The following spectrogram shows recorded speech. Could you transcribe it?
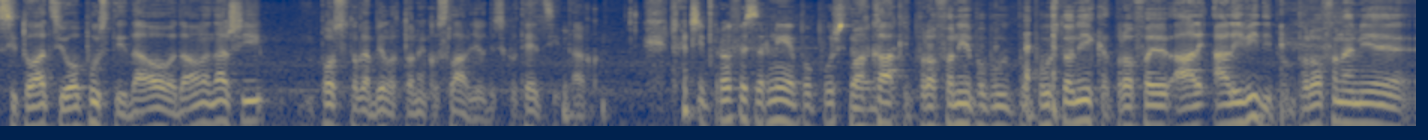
situaciju opusti, da ovo, da ono, znaš, i posle toga bilo to neko slavlje u diskoteci, i tako. Znači, profesor nije popuštao. Ma kakvi, profa nije popu, popuštao nikad, profa je, ali, ali vidi, profa nam je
